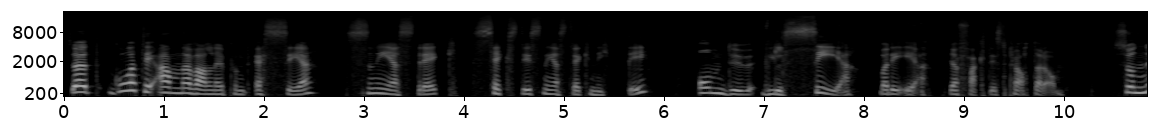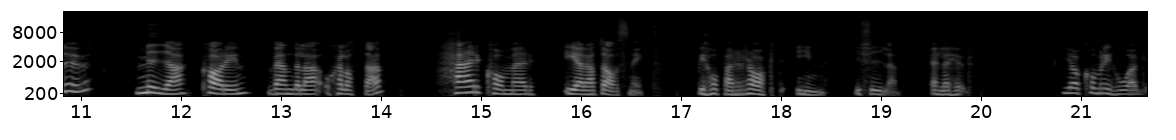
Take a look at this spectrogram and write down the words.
Så att gå till annavallner.se snedstreck 60 snedstreck 90 om du vill se vad det är jag faktiskt pratar om. Så nu, Mia, Karin, Vendela och Charlotta, här kommer ert avsnitt. Vi hoppar rakt in i filen, eller hur? Jag kommer ihåg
